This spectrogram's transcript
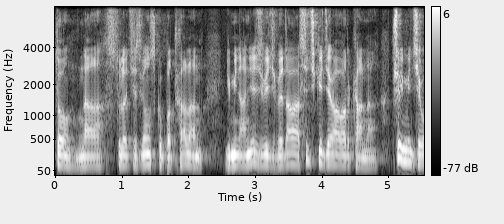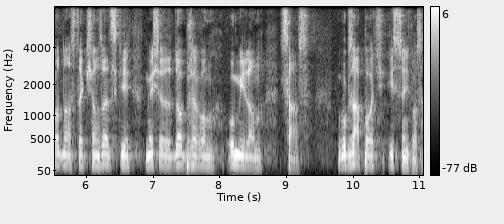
to na stulecie Związku Podhalan gmina Niedźwiedź wydała wszystkie dzieła Orkana. Przyjmijcie od nas te książeczki, myślę, że dobrze wam umilą czas. Bóg zapłać i szczęść Boże.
